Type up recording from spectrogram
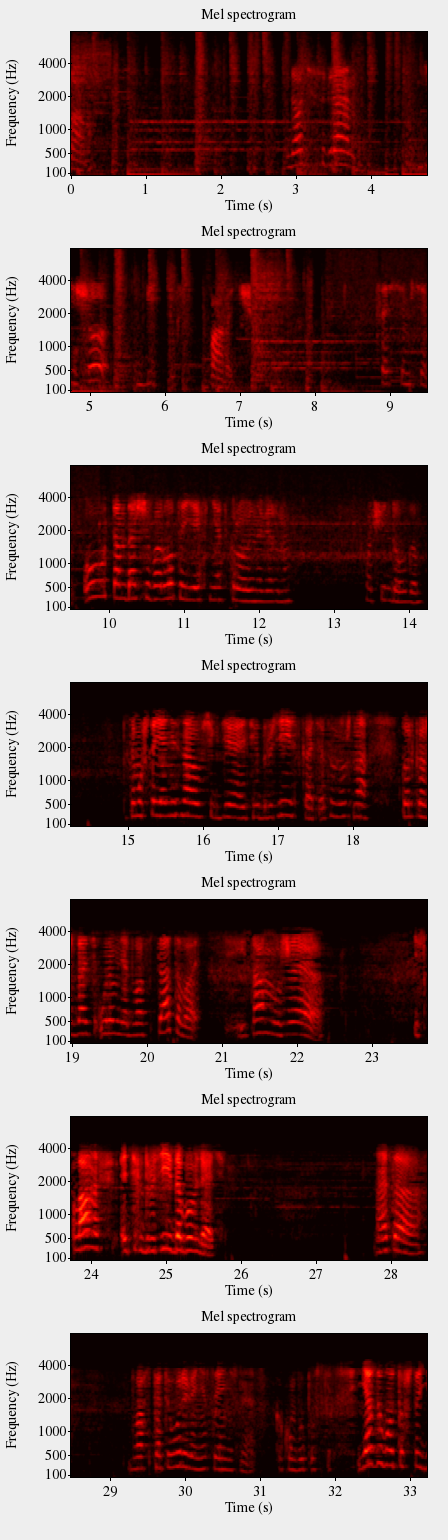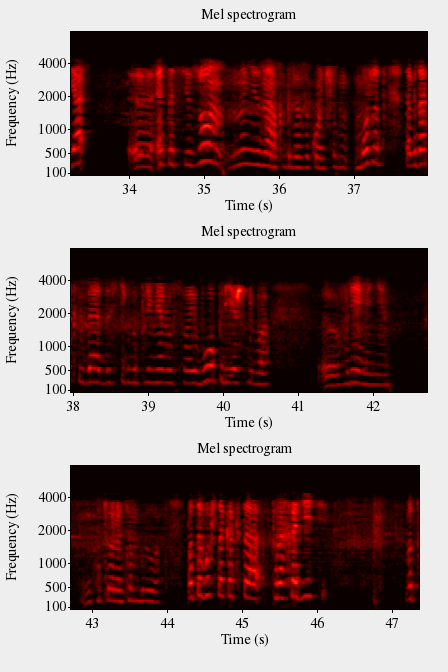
м, даже как и лава. Давайте сыграем еще битву парочку. 677. О, там дальше ворота, я их не открою, наверное. Очень долго. Потому что я не знаю вообще, где этих друзей искать. Это нужно только ждать уровня 25 и там уже из кланов этих друзей добавлять. А Это 25 уровень, это я не знаю, в каком выпуске. Я думаю, то, что я э, этот сезон, ну не знаю, когда закончу. Может, тогда, когда я достигну, к примеру, своего прежнего э, времени, которое там было. Потому что как-то проходить... Вот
